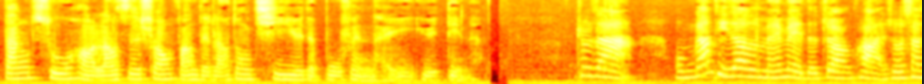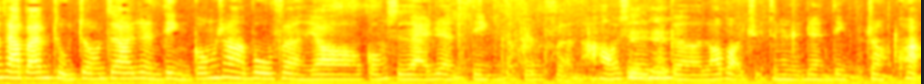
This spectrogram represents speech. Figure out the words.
当初哈劳资双方的劳动契约的部分来约定了。处长，我们刚提到的美美的状况，你说上下班途中就要认定工伤的部分，要公司来认定的部分，然后是那个劳保局这边的认定的状况。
